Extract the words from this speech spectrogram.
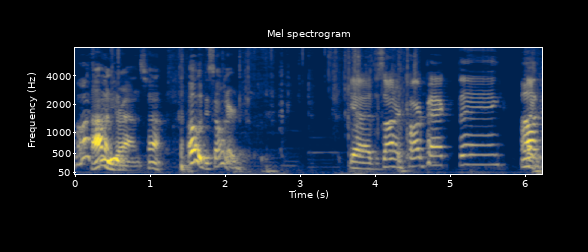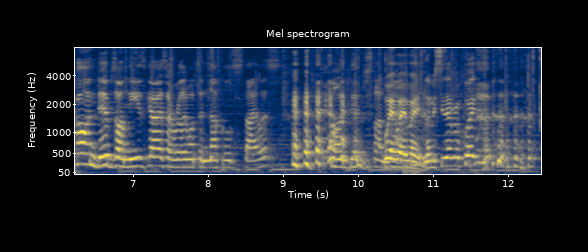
Oh, Common grounds, huh? Oh, Dishonored. Yeah, Dishonored card pack thing. Uh, calling dibs on these guys. I really want the Knuckles stylus. calling dibs on. Wait, that. wait, wait. Let me see that real quick.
